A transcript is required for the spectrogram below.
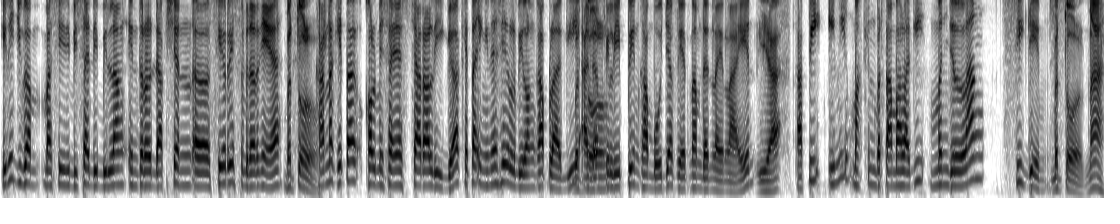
ini juga masih bisa dibilang introduction eh, series sebenarnya ya. Betul. Karena kita kalau misalnya secara liga, kita inginnya sih lebih lengkap lagi. Betul. Ada Filipina, Kamboja, Vietnam dan lain-lain. Iya. Tapi ini makin bertambah lagi menjelang SEA Games. Betul. Nah,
